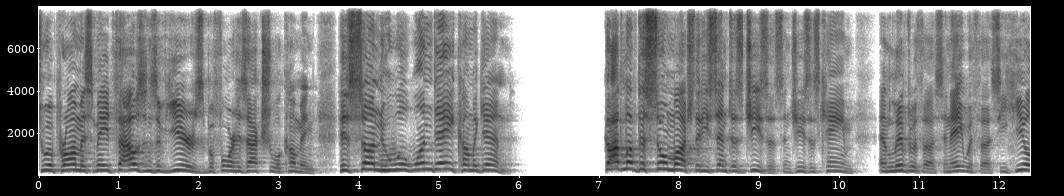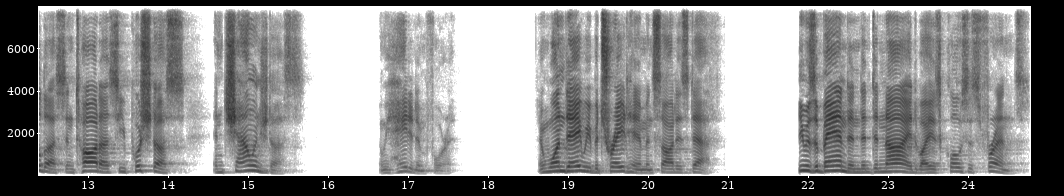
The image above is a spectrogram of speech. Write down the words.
to a promise made thousands of years before his actual coming. His son, who will one day come again. God loved us so much that he sent us Jesus, and Jesus came and lived with us and ate with us. He healed us and taught us. He pushed us and challenged us, and we hated him for it. And one day we betrayed him and sought his death. He was abandoned and denied by his closest friends.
